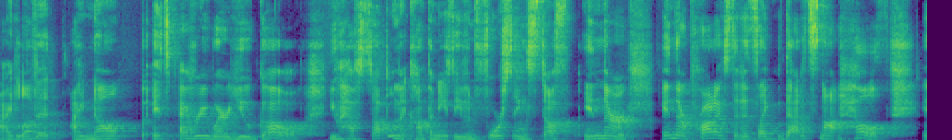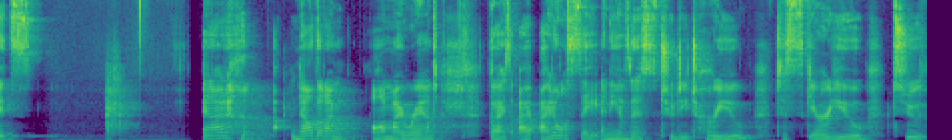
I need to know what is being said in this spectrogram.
I love it. I know, but it's everywhere you go. You have supplement companies even forcing stuff in their in their products that it's like that it's not health. It's and I now that I'm on my rant, guys, I, I don't say any of this to deter you, to scare you, to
